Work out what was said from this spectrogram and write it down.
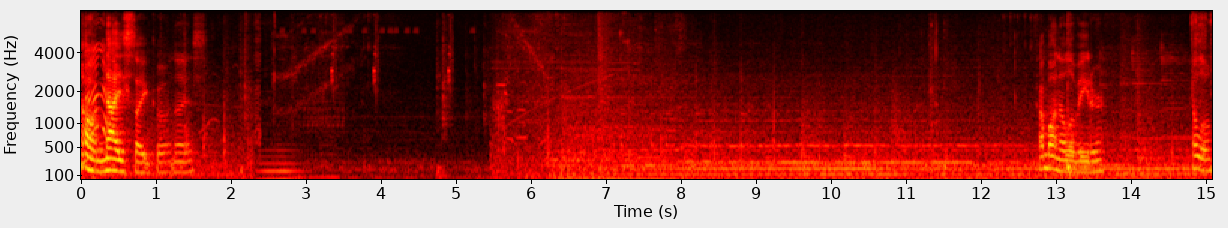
Oh, nice, Psycho, nice. Come on, elevator. Hello.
